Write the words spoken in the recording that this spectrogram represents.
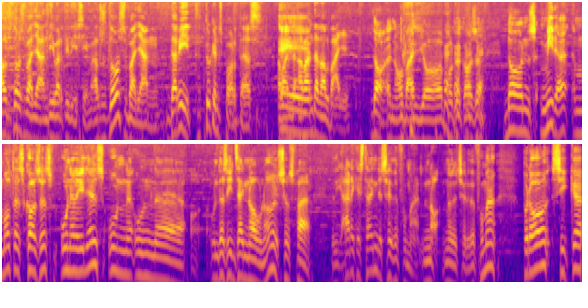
Els dos ballant, divertidíssim. Els dos ballant. David, tu què ens portes? A banda, Eh, a banda del ball. No, no ball jo, poca cosa. doncs, mira, moltes coses, una d'elles, un, un, uh, un desig d'any nou, no? Això es fa. Dir, ara aquest any deixaré de fumar. No, no deixaré de fumar, però sí que,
